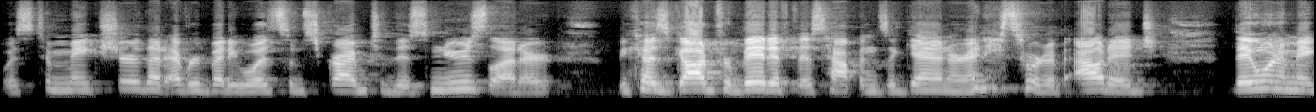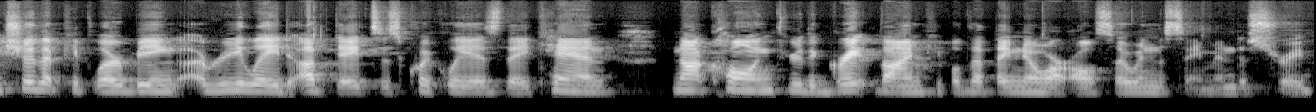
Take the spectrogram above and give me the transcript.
was to make sure that everybody was subscribed to this newsletter because god forbid if this happens again or any sort of outage they want to make sure that people are being uh, relayed updates as quickly as they can not calling through the grapevine people that they know are also in the same industry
